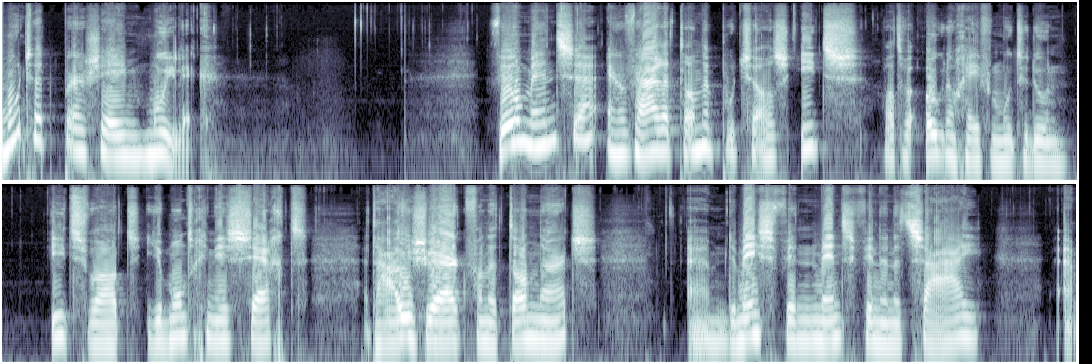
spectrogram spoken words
Moet het per se moeilijk? Veel mensen ervaren tandenpoetsen als iets wat we ook nog even moeten doen. Iets wat je mondhygiënist zegt, het huiswerk van de tandarts. Ehm, de meeste mensen vinden het saai. Ehm,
